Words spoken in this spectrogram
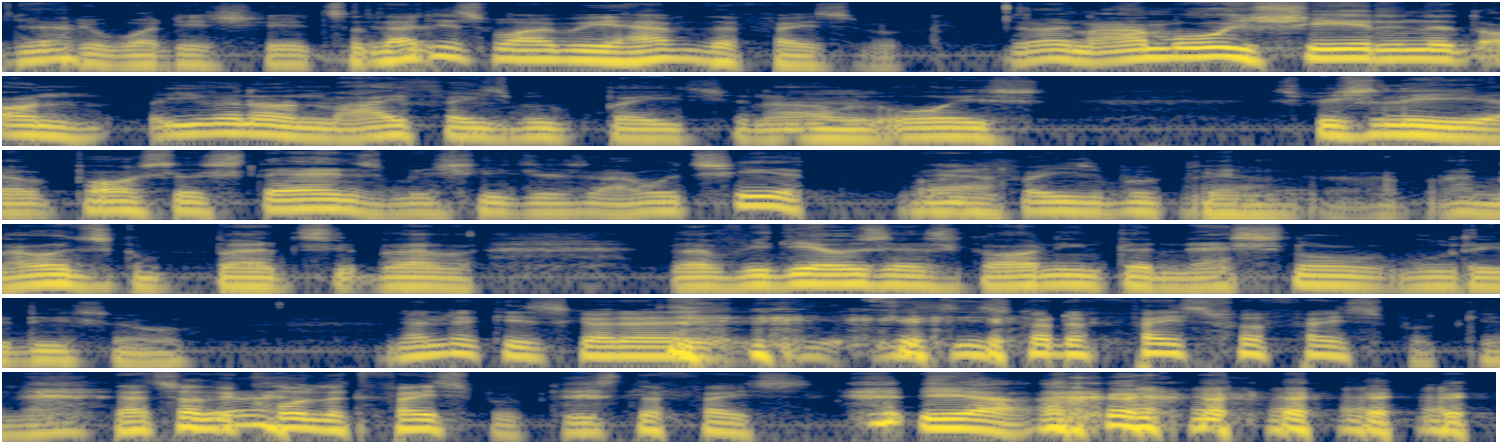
Yeah. through what is shared. So that is why we have the Facebook. Yeah, and I'm always sharing it on, even on my Facebook page. You know, I Mm. will always, especially uh, Pastor Stan's messages, I would share it on Yeah. Facebook. And I know it's good, but the, the videos has gone international already. So Now look, he's got a he's- he's got a face for Facebook. You know, that's why they call it Facebook. He's the face. yeah,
